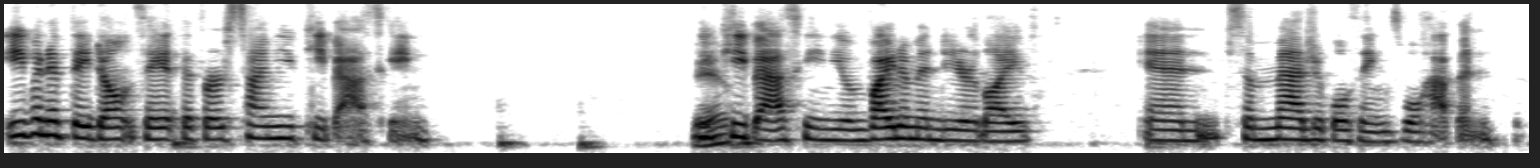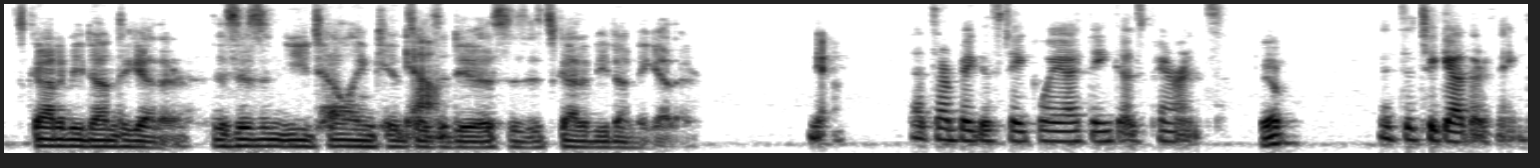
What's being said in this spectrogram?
even if they don't say it the first time, you keep asking. You keep asking, you invite them into your life, and some magical things will happen. It's got to be done together. This isn't you telling kids Yeah. what to do. This is it's got to be done together. Yeah. That's our biggest takeaway, I think, as parents. Yep, It's a together thing.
